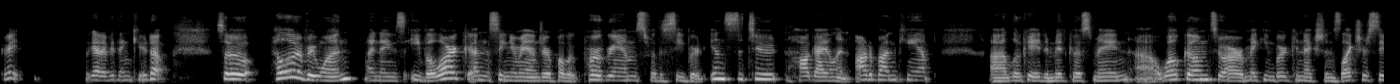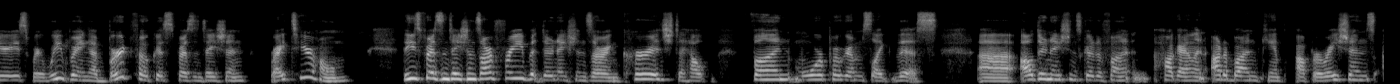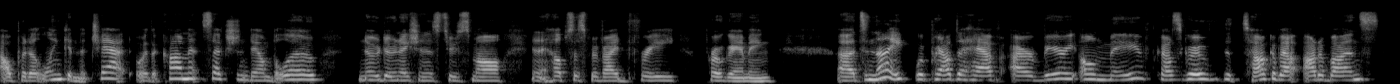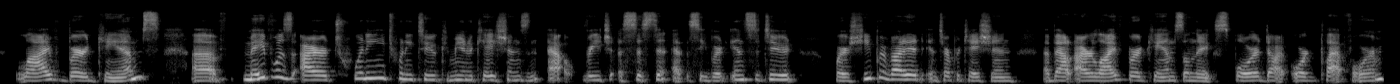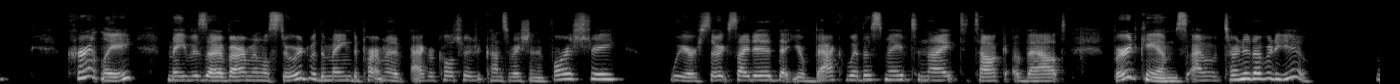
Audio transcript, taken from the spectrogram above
Great. We got everything queued up. So hello, everyone. My name is Eva Lark. I'm the Senior Manager of Public Programs for the Seabird Institute, Hog Island Audubon Camp, uh, located in Midcoast, Maine. Uh, welcome to our Making Bird Connections lecture series, where we bring a bird-focused presentation right to your home. These presentations are free, but donations are encouraged to help fund more programs like this. Uh, all donations go to fund Hog Island Audubon Camp operations. I'll put a link in the chat or the comment section down below. No donation is too small, and it helps us provide free programming. Uh, tonight, we're proud to have our very own Maeve Cosgrove to talk about Audubon's live bird cams. Uh, Maeve was our 2022 Communications and Outreach Assistant at the Seabird Institute, where she provided interpretation about our live bird cams on the explore.org platform. Currently, Maeve is an environmental steward with the Maine Department of Agriculture, Conservation, and Forestry. We are so excited that you're back with us, Maeve, tonight to talk about bird cams. I will turn it over to you.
